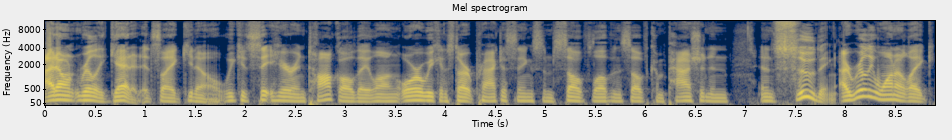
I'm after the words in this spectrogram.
I don't really get it. It's like you know we could sit here and talk all day long, or we can start practicing some self love and self compassion and and soothing. I really want to like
